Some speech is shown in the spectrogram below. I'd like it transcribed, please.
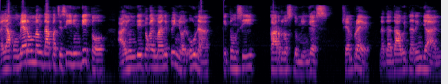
Kaya kung merong mang dapat sisihin dito, ayon dito kay Manny Piñol, una, itong si Carlos Dominguez. Siyempre, nadadawit na rin dyan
